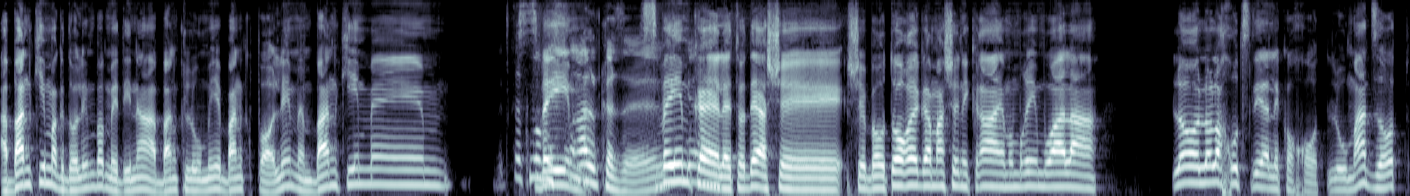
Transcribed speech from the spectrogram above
הבנקים הגדולים במדינה, הבנק לאומי, בנק פועלים, הם בנקים אה, זה קצת כמו שבעים. מפעל כזה. שבעים כן. כאלה, אתה יודע, ש... שבאותו רגע, מה שנקרא, הם אומרים, וואלה, לא, לא לחוץ לי הלקוחות. לעומת זאת,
